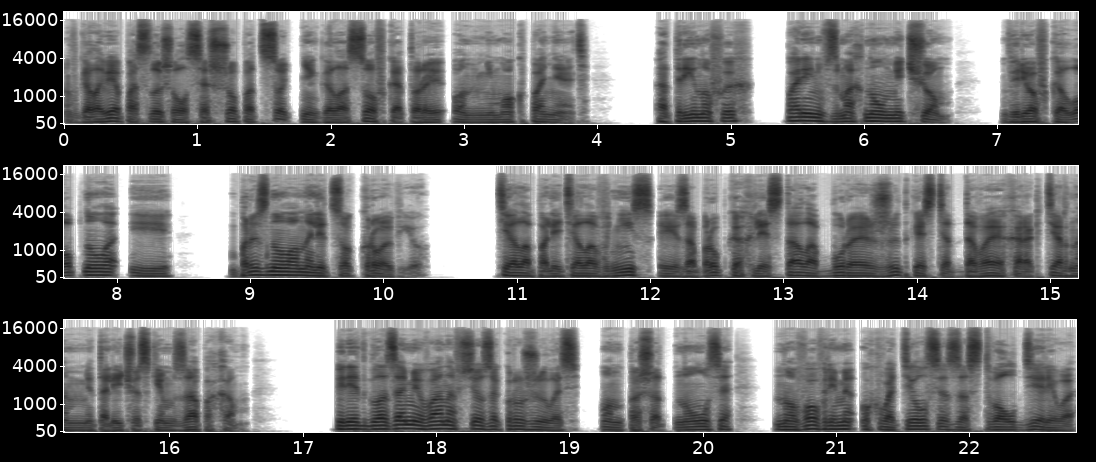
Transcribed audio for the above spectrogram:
В голове послышался шепот сотни голосов, которые он не мог понять. Отринув их, парень взмахнул мечом. Веревка лопнула и... брызнула на лицо кровью. Тело полетело вниз, и из обрубка хлестала бурая жидкость, отдавая характерным металлическим запахом. Перед глазами Вана все закружилось, он пошатнулся, но вовремя ухватился за ствол дерева.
